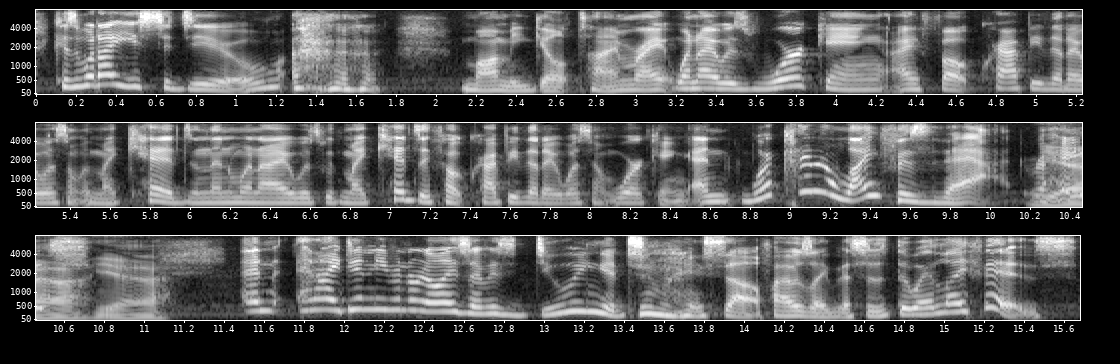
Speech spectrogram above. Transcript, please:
Because what I used to do, mommy guilt time, right? When I was working, I felt crappy that I wasn't with my kids. And then when I was with my kids, I felt crappy that I wasn't working. And what kind of life is that, right? Yeah, yeah and and I didn't even realize I was doing it to myself. I was like, this is the way life is.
